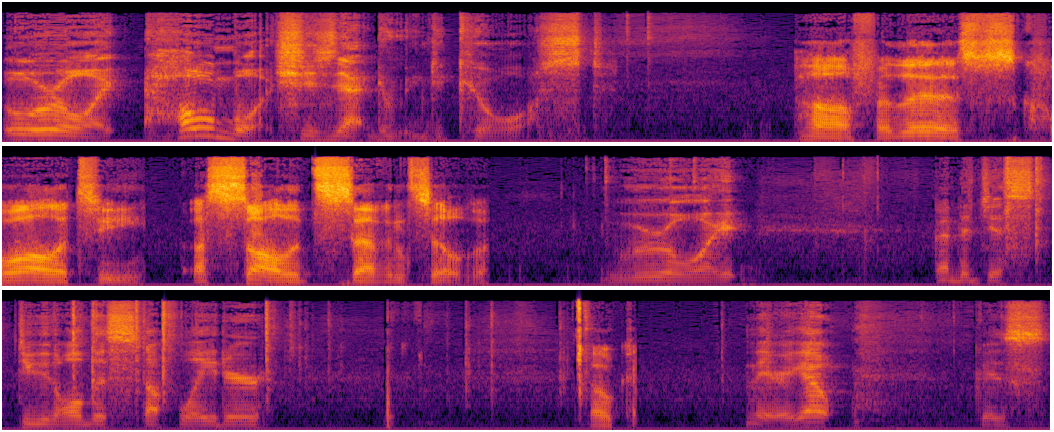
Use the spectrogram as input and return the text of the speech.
Alright, how much is that going to cost? Oh, for this quality, a solid seven silver. Right. Gonna just do all this stuff later. Okay. There we go. Because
